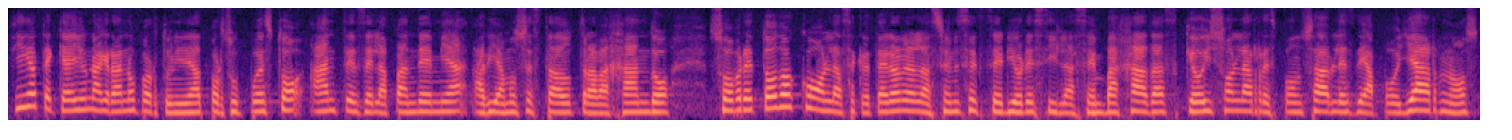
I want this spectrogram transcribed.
Fíjate que hay una gran oportunidad, por supuesto, antes de la pandemia habíamos estado trabajando sobre todo con la Secretaría de Relaciones Exteriores y las embajadas, que hoy son las responsables de apoyarnos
